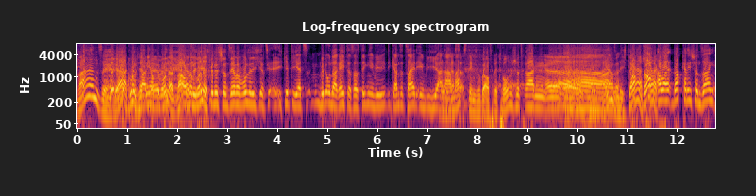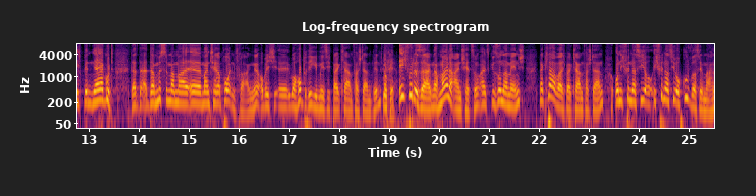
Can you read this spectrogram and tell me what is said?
Wahnsinn. Ja, gut, hätte mich auch gewundert. War auch also im ich, Grunde. ich finde es schon sehr verwunderlich. Jetzt, ich gebe dir jetzt mitunter recht, dass das Ding irgendwie die ganze Zeit irgendwie hier Also, Alarm dass macht. das Ding sogar auf rhetorische Fragen. Äh, Ah, äh, Wahnsinn. ich. Doch, Ja, doch, stark. aber doch kann ich schon sagen, ich bin, naja gut, da, da, da müsste man mal äh, meinen Therapeuten fragen, ne, ob ich äh, überhaupt regelmäßig bei klarem Verstand bin. Okay. Ich würde sagen, nach meiner Einschätzung als gesunder Mensch, na klar war ich bei klarem Verstand und ich finde das, hier auch- ich finde das hier auch gut, was wir machen.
